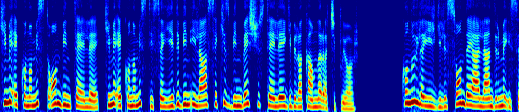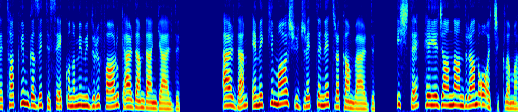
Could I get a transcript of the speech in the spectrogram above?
Kimi ekonomist 10.000 TL, kimi ekonomist ise 7.000 ila 8.500 TL gibi rakamlar açıklıyor. Konuyla ilgili son değerlendirme ise Takvim Gazetesi Ekonomi Müdürü Faruk Erdem'den geldi. Erdem, emekli maaş ücrette net rakam verdi. İşte, heyecanlandıran o açıklama.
